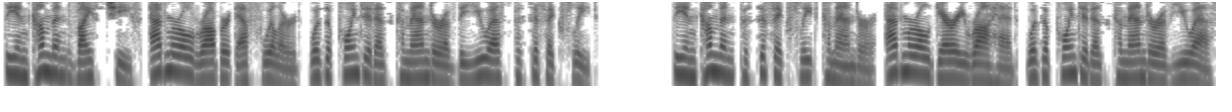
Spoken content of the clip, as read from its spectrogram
The incumbent vice chief, Admiral Robert F. Willard, was appointed as commander of the U.S. Pacific Fleet. The incumbent Pacific Fleet commander, Admiral Gary Roughead, was appointed as commander of U.S.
